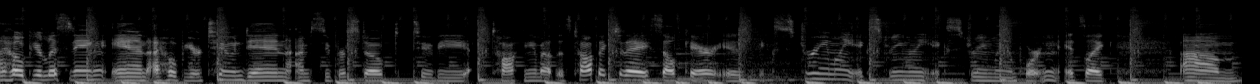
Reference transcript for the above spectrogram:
I hope you're listening and I hope you're tuned in. I'm super stoked to be talking about this topic today. Self care is extremely, extremely, extremely important. It's like, um,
